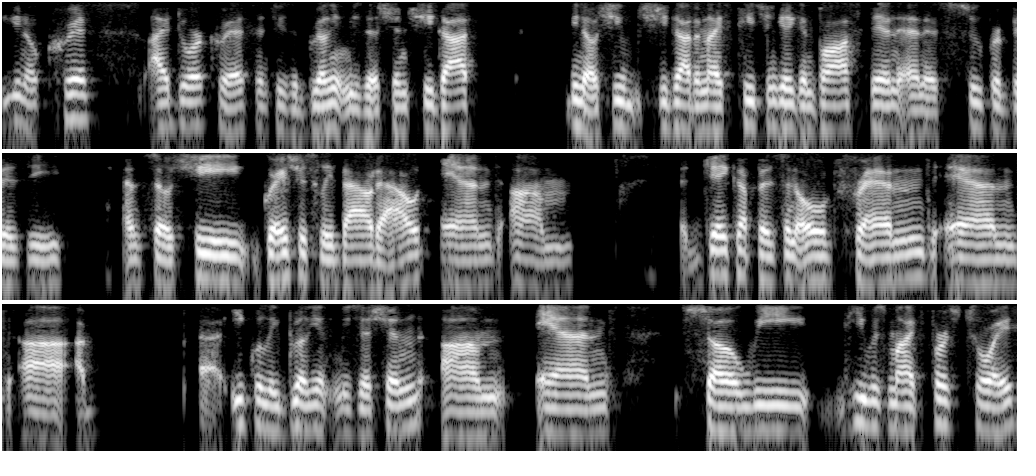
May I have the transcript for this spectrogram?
you know, Kris, I adore Kris, and she's a brilliant musician. She got, you know, she she got a nice teaching gig in Boston and is super busy, and so she graciously bowed out. And um, Jacob is an old friend and uh, a, a equally brilliant musician, um, and so we he was my first choice,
